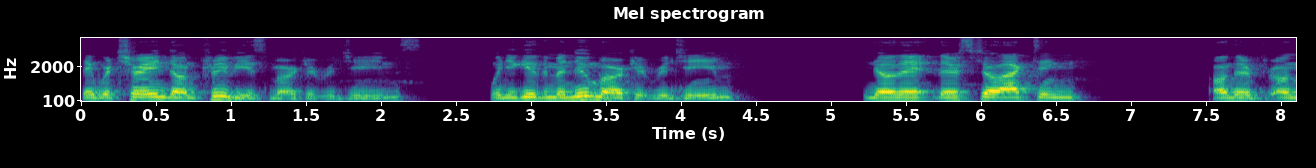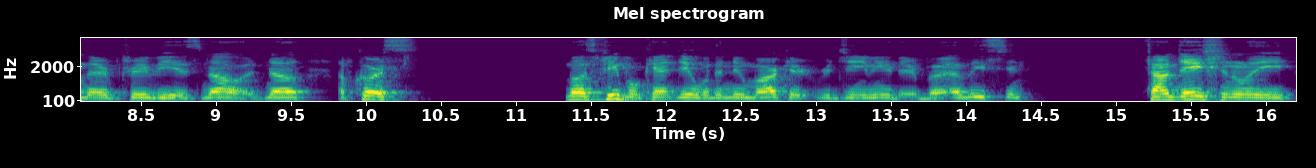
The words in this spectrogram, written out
they were trained on previous market regimes. When you give them a new market regime, you know they they're still acting on their on their previous knowledge. Now, of course, most people can't deal with a new market regime either, but at least in, foundationally,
